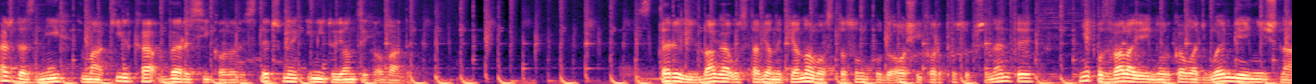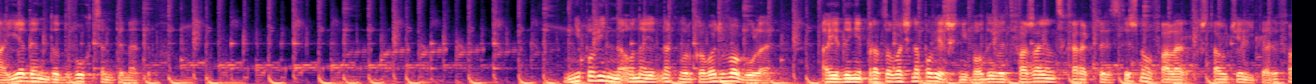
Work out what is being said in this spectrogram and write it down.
Każda z nich ma kilka wersji kolorystycznych imitujących owady. Stery Lilbaga ustawiony pionowo w stosunku do osi korpusu przynęty nie pozwala jej nurkować głębiej niż na 1 do 2 cm. Nie powinna ona jednak nurkować w ogóle, a jedynie pracować na powierzchni wody, wytwarzając charakterystyczną falę w kształcie litery V.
